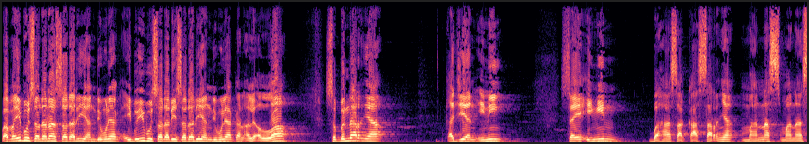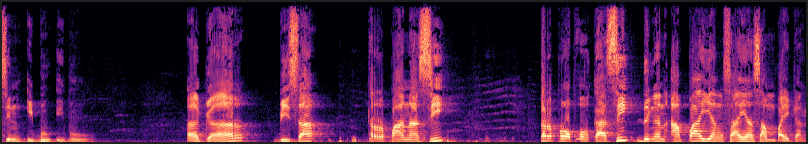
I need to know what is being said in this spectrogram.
Bapak Ibu saudara-saudari yang dimuliakan, ibu-ibu saudari-saudari yang dimuliakan oleh Allah, sebenarnya kajian ini saya ingin bahasa kasarnya manas-manasin ibu-ibu agar bisa terpanasi, terprovokasi dengan apa yang saya sampaikan.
